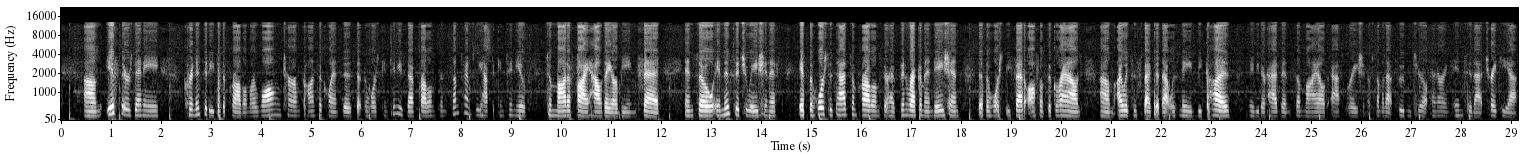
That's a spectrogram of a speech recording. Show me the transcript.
Um, if there's any chronicity to the problem or long-term consequences that the horse continues to have problems, then sometimes we have to continue to modify how they are being fed. And so in this situation, if, if the horse has had some problems, there have been recommendations that the horse be fed off of the ground, um, I would suspect that that was made because maybe there had been some mild aspiration or some of that food material entering into that trachea.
